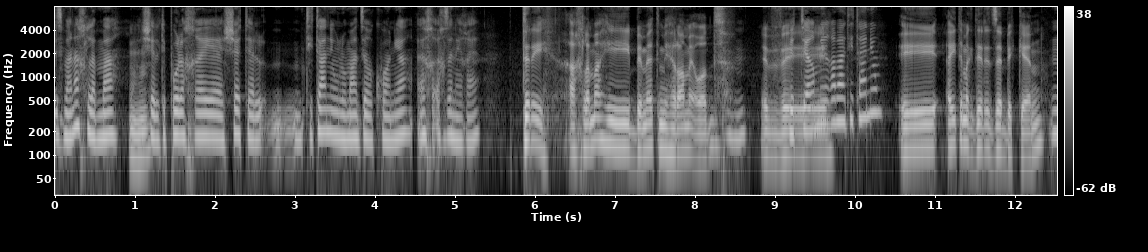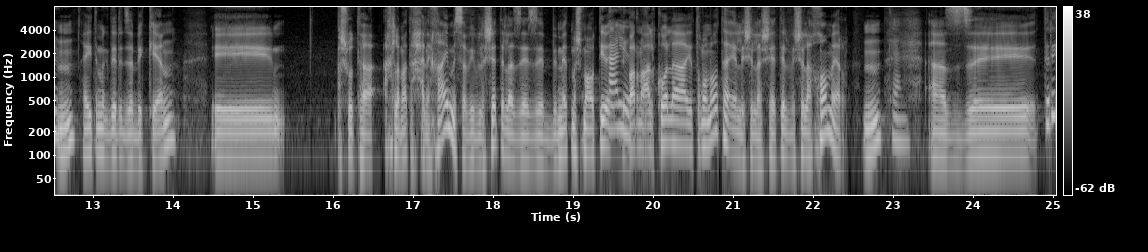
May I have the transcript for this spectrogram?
זמן החלמה mm-hmm. של טיפול אחרי אה, שתל, טיטניום לעומת זרקוניה, איך, איך זה נראה? תראי, ההחלמה היא באמת מהירה מאוד. Mm-hmm. ו... יותר מהירה מהטיטניום? אה, הייתי מגדיר את זה בכן, mm-hmm. הייתי מגדיר את זה בכן. אה, פשוט החלמת החניכיים מסביב לשתל הזה, זה באמת משמעותי. דיברנו על כל היתרונות האלה של השתל ושל החומר. כן. אז אה, תראי,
